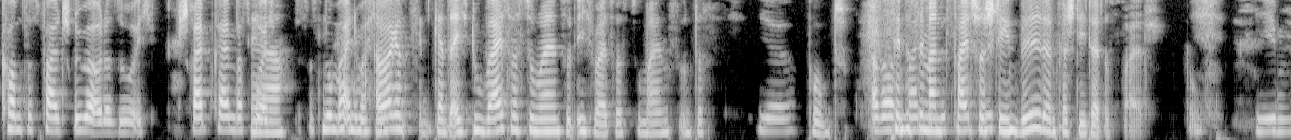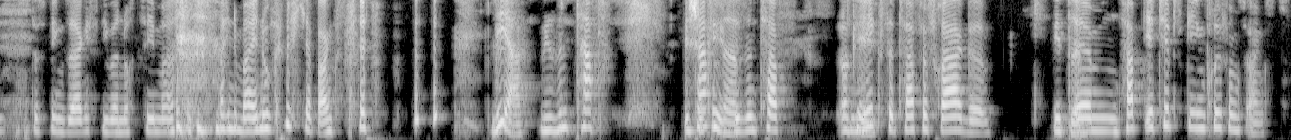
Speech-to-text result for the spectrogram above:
kommt es falsch rüber oder so. Ich schreibe keinem was vor. Ja. Ich, das ist nur meine Meinung. aber ganz, ganz ehrlich, du weißt, was du meinst und ich weiß, was du meinst und das ja. Punkt. aber Wenn das jemand falsch verstehen will, dann versteht er das falsch. Punkt. Eben. Deswegen sage ich es lieber noch zehnmal. Das ist meine Meinung. Ich habe Angst. Lea, wir sind tough. Wir schaffen okay, wir das. sind tough. Die nächste taffe Frage. bitte. Ähm, habt ihr Tipps gegen Prüfungsangst?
